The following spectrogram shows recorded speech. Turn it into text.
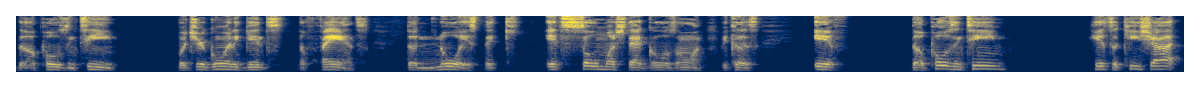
the opposing team, but you're going against the fans, the noise, the it's so much that goes on because if the opposing team hits a key shot,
